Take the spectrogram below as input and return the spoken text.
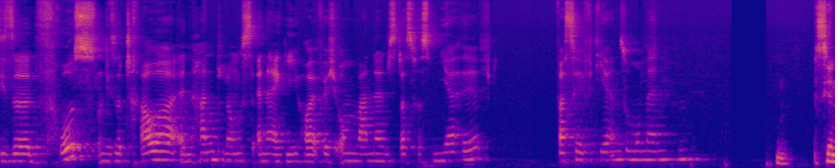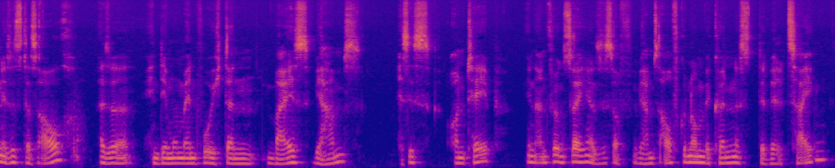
diese Frust und diese Trauer in Handlungsenergie häufig umwandeln, ist das, was mir hilft. Was hilft dir in so Momenten? Ein bisschen ist es das auch. Also in dem Moment, wo ich dann weiß, wir haben es, es ist on tape, in Anführungszeichen, also es ist auf, wir haben es aufgenommen, wir können es der Welt zeigen.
